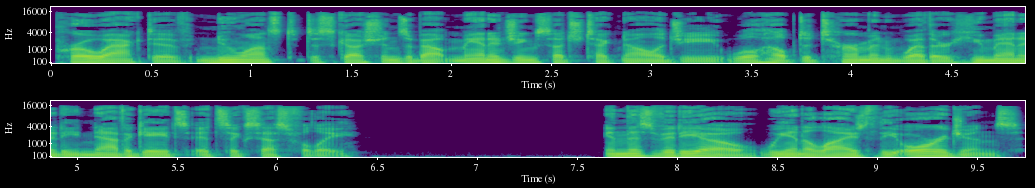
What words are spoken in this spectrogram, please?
Proactive, nuanced discussions about managing such technology will help determine whether humanity navigates it successfully. In this video, we analyzed the origins,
